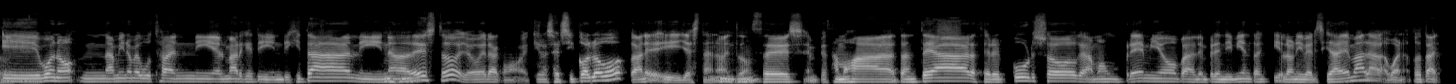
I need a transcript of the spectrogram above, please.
Y bueno, mm, a mí no me gustaba ni el marketing digital ni nada de esto. Yo era como, quiero ser psicólogo, ¿vale? Y ya está, ¿no? Entonces empezamos a tantear, a hacer el curso, ganamos un premio para el emprendimiento aquí en la Universidad de Málaga. Bueno, total.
